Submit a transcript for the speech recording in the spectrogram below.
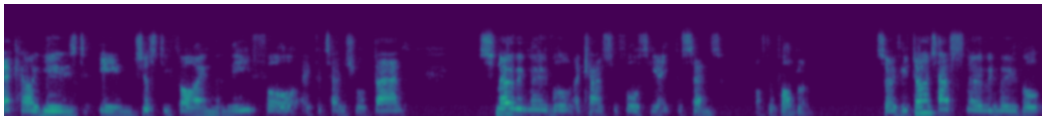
ECHA used in justifying the need for a potential ban, snow removal accounts for 48% of the problem. So if you don't have snow removal,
